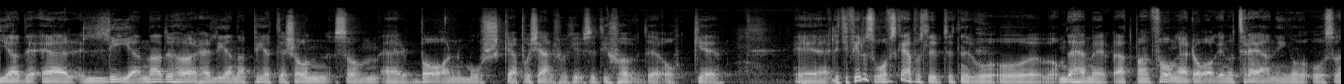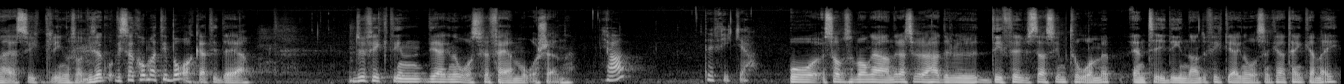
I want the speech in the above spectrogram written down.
Ja, det är Lena du hör här, Lena Petersson som är barnmorska på kärnsjukhuset i Skövde och eh, eh, lite filosofiska här på slutet nu och, och, om det här med att man fångar dagen och träning och, och sån här cykling och sånt. Vi ska, vi ska komma tillbaka till det. Du fick din diagnos för fem år sedan. ja, det fick jag. Och som så många andra så hade du diffusa symptom en tid innan du fick diagnosen, kan jag tänka mig.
